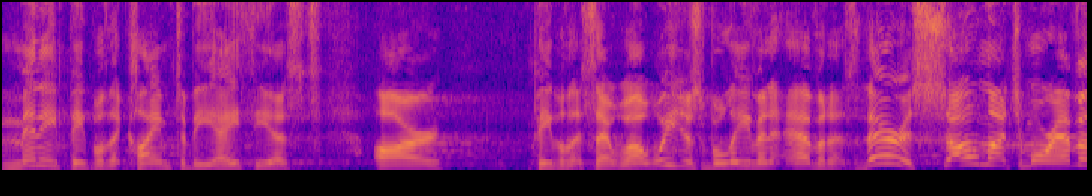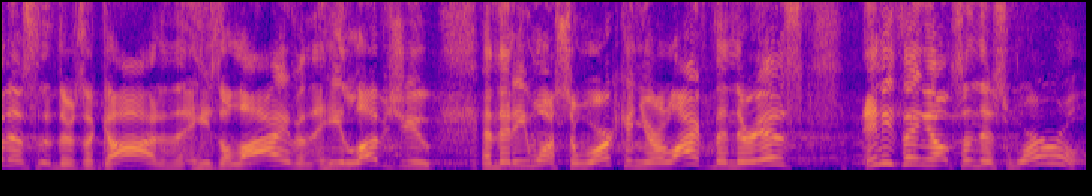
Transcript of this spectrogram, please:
many people that claim to be atheists are people that say, well, we just believe in evidence. There is so much more evidence that there's a God and that He's alive and that He loves you and that He wants to work in your life than there is anything else in this world.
